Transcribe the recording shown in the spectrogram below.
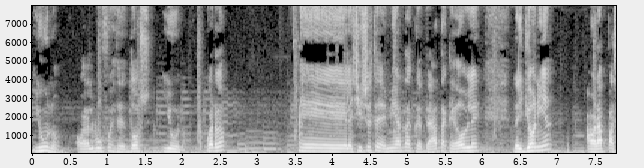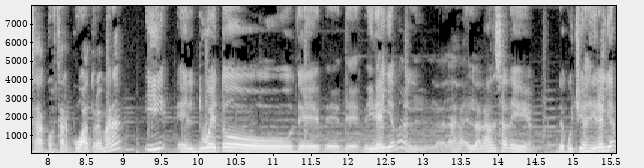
y 1. Ahora el bufo es de 2 y 1, ¿de acuerdo? el hechizo este de mierda que te da ataque doble de Jonia ahora pasa a costar 4 de mana. Y el dueto de, de, Irelia, ¿no? la, danza de, cuchillas de Irelia,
